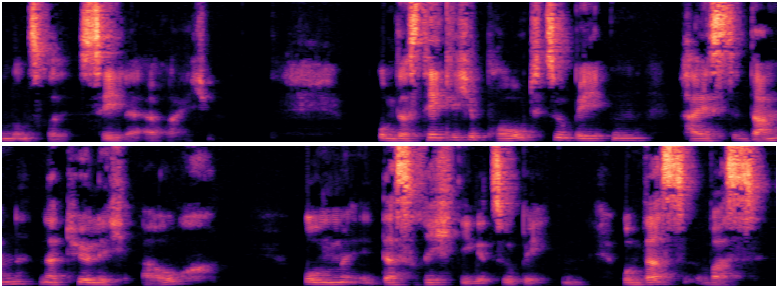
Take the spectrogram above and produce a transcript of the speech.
und unsere Seele erreichen. Um das tägliche Brot zu beten, heißt dann natürlich auch, um das Richtige zu beten, um das, was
